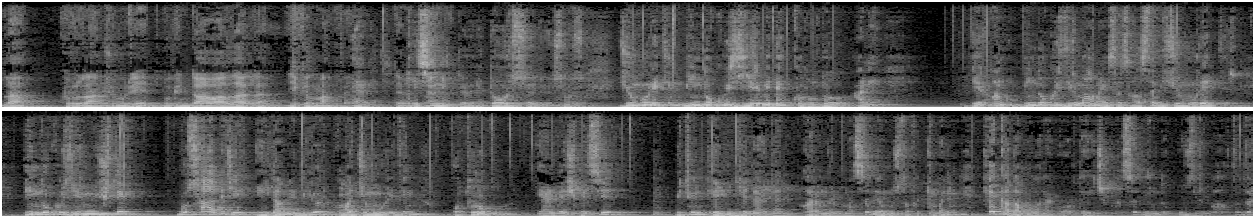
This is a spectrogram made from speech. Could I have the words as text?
davalarla kurulan cumhuriyet bugün davalarla yıkılmakta. Evet, Değil kesinlikle öyle. Doğru söylüyorsunuz. Cumhuriyetin 1920'de kurulduğu hani bir an- 1920 Anayasası aslında bir cumhuriyettir. 1923'te bu sadece ilan ediliyor ama cumhuriyetin oturup yerleşmesi, bütün tehlikelerden arındırılması ve Mustafa Kemal'in tek adam olarak ortaya çıkması 1926'dır.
